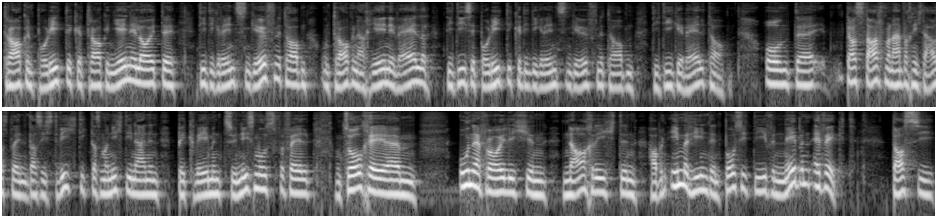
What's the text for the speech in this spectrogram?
tragen Politiker, tragen jene Leute, die die Grenzen geöffnet haben und tragen auch jene Wähler, die diese Politiker, die die Grenzen geöffnet haben, die die gewählt haben. Und äh, das darf man einfach nicht ausblenden. Das ist wichtig, dass man nicht in einen bequemen Zynismus verfällt. Und solche ähm, unerfreulichen Nachrichten haben immerhin den positiven Nebeneffekt, dass sie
